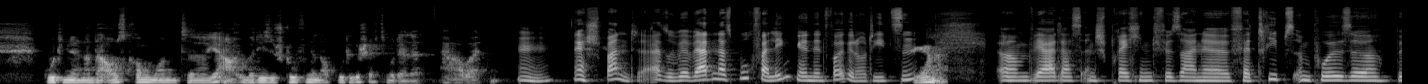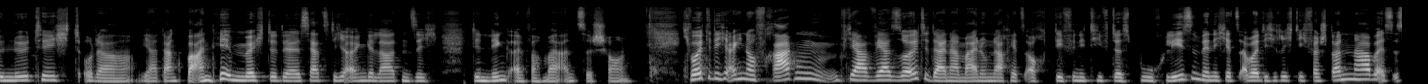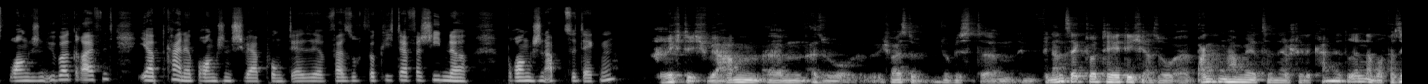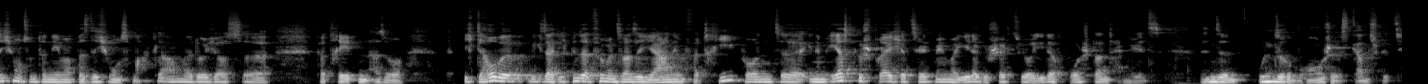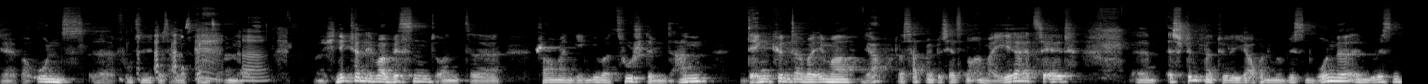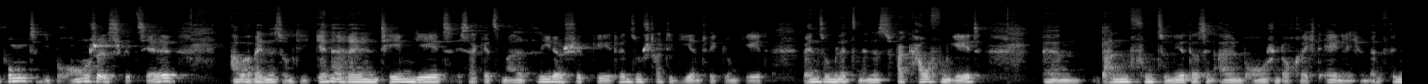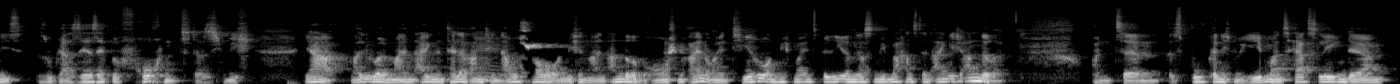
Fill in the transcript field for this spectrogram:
gut miteinander auskommen und äh, ja, über diese Stufen dann auch gute Geschäftsmodelle erarbeiten. Mhm. Ja, spannend. Also wir werden das Buch verlinken in den Folgenotizen. Ja. Ähm, wer das entsprechend für seine Vertriebsimpulse benötigt oder ja dankbar annehmen möchte, der ist herzlich eingeladen, sich den Link einfach mal anzuschauen. Ich wollte dich eigentlich noch fragen, ja, wer sollte deiner Meinung nach jetzt auch definitiv das Buch lesen? Wenn ich jetzt aber dich richtig verstanden habe, es ist branchenübergreifend. Ihr habt keine Branchenschwerpunkte. Ihr versucht wirklich da verschiedene Branchen abzudecken. Richtig, wir haben, ähm, also ich weiß, du, du bist ähm, im Finanzsektor tätig, also äh, Banken haben wir jetzt an der Stelle keine drin, aber Versicherungsunternehmer, Versicherungsmakler haben wir durchaus äh, vertreten. Also ich glaube, wie gesagt, ich bin seit 25 Jahren im Vertrieb und äh, in einem Erstgespräch erzählt mir immer jeder Geschäftsführer, jeder Vorstand, Herr Mills, wissen Sie, unsere Branche ist ganz speziell. Bei uns äh, funktioniert das alles ganz anders. Und ich nicke dann immer wissend und äh, schaue mein Gegenüber zustimmend an denkend aber immer, ja, das hat mir bis jetzt noch einmal jeder erzählt. Ähm, es stimmt natürlich auch in einem gewissen Grunde, in einem gewissen Punkt. Die Branche ist speziell. Aber wenn es um die generellen Themen geht, ich sage jetzt mal Leadership geht, wenn es um Strategieentwicklung geht, wenn es um letzten Endes Verkaufen geht, ähm, dann funktioniert das in allen Branchen doch recht ähnlich. Und dann finde ich es sogar sehr, sehr befruchtend, dass ich mich ja, mal über meinen eigenen Tellerrand mhm. hinausschaue und mich in andere Branchen reinorientiere und mich mal inspirieren lassen, wie machen es denn eigentlich andere? Und ähm, das Buch kann ich nur jedem ans Herz legen, der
